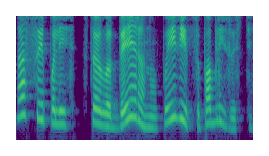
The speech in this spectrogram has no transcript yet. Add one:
рассыпались, стоило Дейрону появиться поблизости.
